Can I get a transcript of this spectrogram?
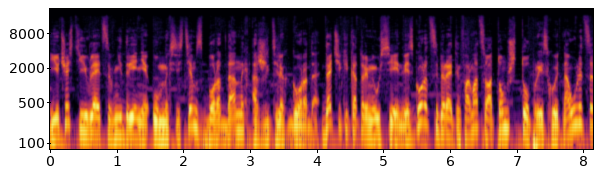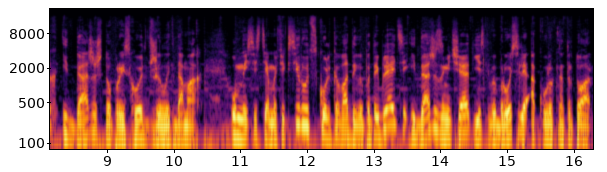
Ее частью является внедрение умных систем сбора данных о жителях города. Датчики, которыми усеян весь город, собирают информацию о том, что происходит на улицах и даже что происходит в жилых домах. Умные системы фиксируют, сколько воды вы потребляете и даже замечают, если вы бросили окурок на тротуар.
